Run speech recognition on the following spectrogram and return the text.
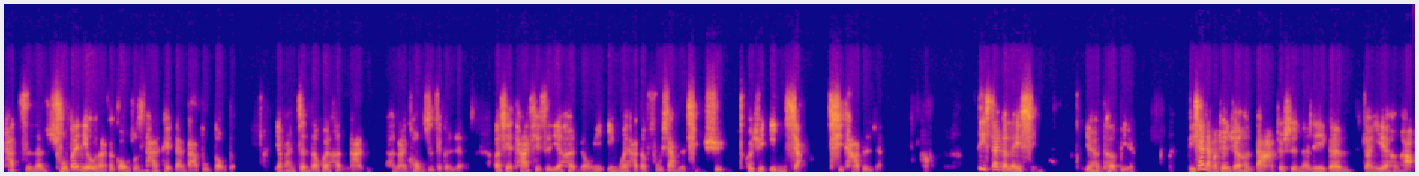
他只能除非你有哪个工作是他可以单打独斗的，要不然真的会很难很难控制这个人。而且他其实也很容易因为他的负向的情绪会去影响其他的人。好，第三个类型也很特别，底下两个圈圈很大，就是能力跟专业很好，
